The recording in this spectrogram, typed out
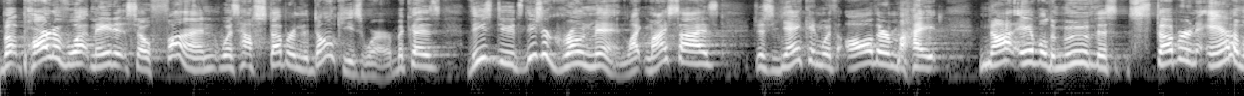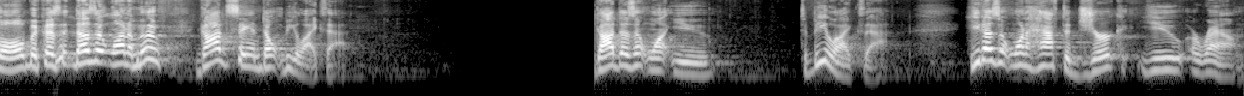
But part of what made it so fun was how stubborn the donkeys were because these dudes, these are grown men, like my size, just yanking with all their might, not able to move this stubborn animal because it doesn't want to move. God's saying, don't be like that. God doesn't want you to be like that. He doesn't want to have to jerk you around,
